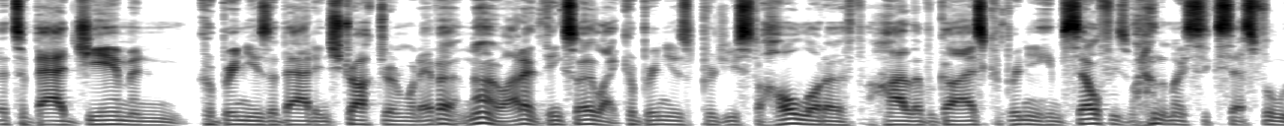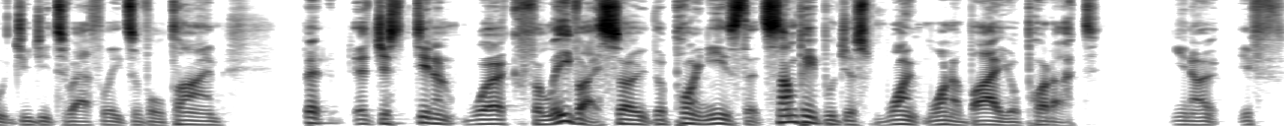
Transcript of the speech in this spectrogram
it's a bad gym and Cobrinha's a bad instructor and whatever? No, I don't think so. Like Cobrinha's produced a whole lot of high level guys. Cobrinha himself is one of the most successful jiu-jitsu athletes of all time but it just didn't work for Levi. So the point is that some people just won't want to buy your product. You know, if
